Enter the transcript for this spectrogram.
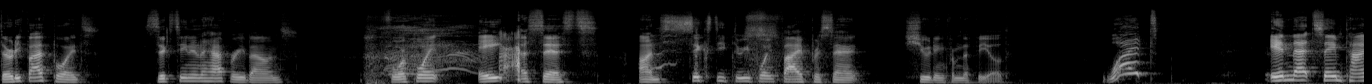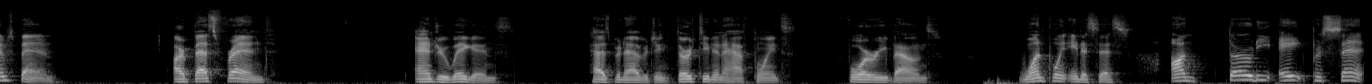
35 points, 16 and a half rebounds, 4.8 assists on 63.5% shooting from the field. What? In that same time span, our best friend Andrew Wiggins has been averaging 13 and a half points, 4 rebounds, 1.8 assists on 38%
